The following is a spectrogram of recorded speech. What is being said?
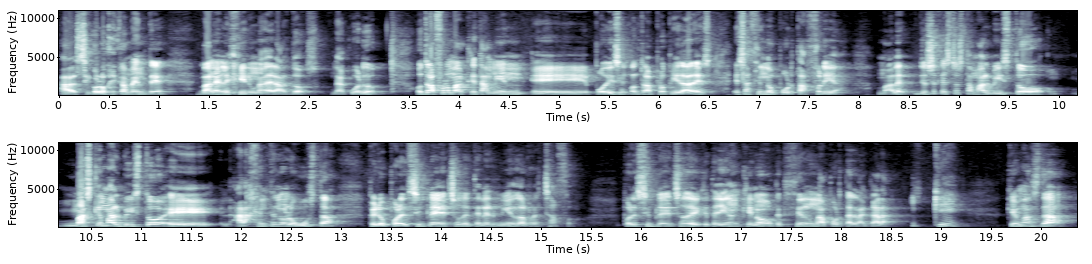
ah, psicológicamente van a elegir una de las dos, ¿de acuerdo? Otra forma que también eh, podéis encontrar propiedades es haciendo puerta fría. ¿Vale? Yo sé que esto está mal visto, más que mal visto, eh, a la gente no le gusta, pero por el simple hecho de tener miedo al rechazo por el simple hecho de que te digan que no, que te cierren una puerta en la cara. ¿Y qué? ¿Qué más da?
